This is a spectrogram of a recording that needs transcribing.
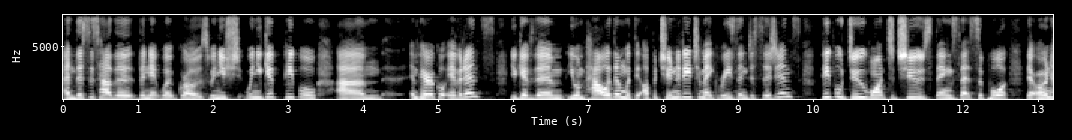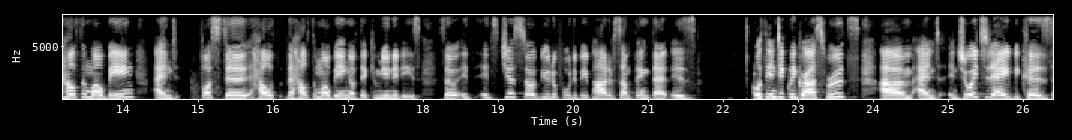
And this is how the, the network grows. When you, sh- when you give people um, empirical evidence, you give them, you empower them with the opportunity to make reasoned decisions. People do want to choose things that support their own health and well-being and foster health, the health and well-being of their communities. So it, it's just so beautiful to be part of something that is authentically grassroots um, and enjoy today because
